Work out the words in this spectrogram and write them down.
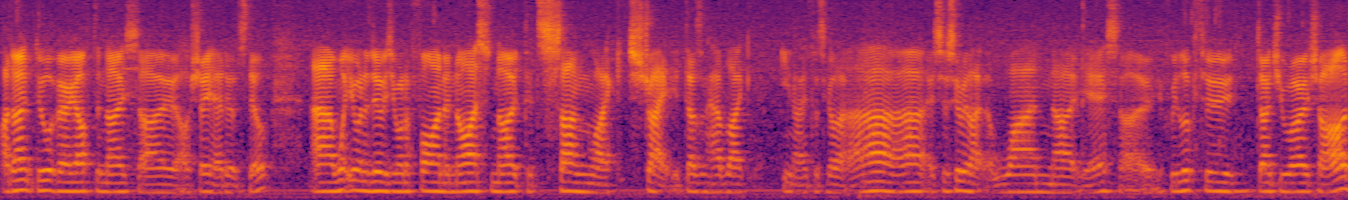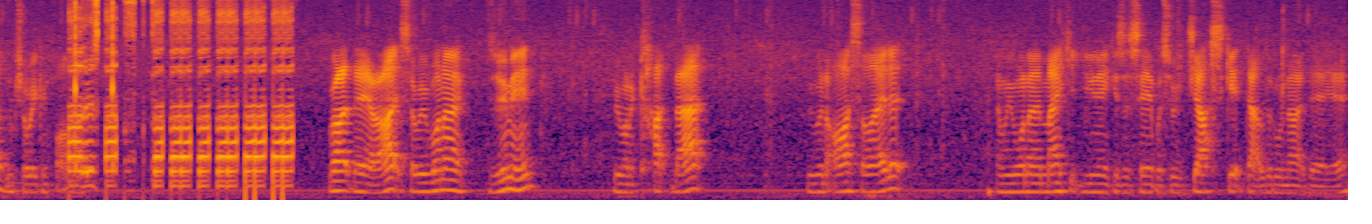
I don't do it very often though, so I'll show you how to do it still. Uh, what you want to do is you want to find a nice note that's sung like straight. It doesn't have like, you know, it doesn't go like ah, ah. It's just going to be like one note, yeah? So if we look through Don't You Worry Child, I'm sure we can find it. Right there, alright? So we want to zoom in. We want to cut that. We want to isolate it. And we want to make it unique as a sample. So we just get that little note there, yeah?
